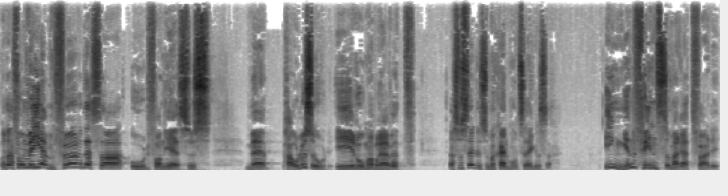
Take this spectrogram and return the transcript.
Og Derfor om vi jevnfører disse ord fra Jesus med Paulus' ord i Romerbrevet, ja, så ser det ut som en selvmotsigelse. Ingen fins som er rettferdig.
